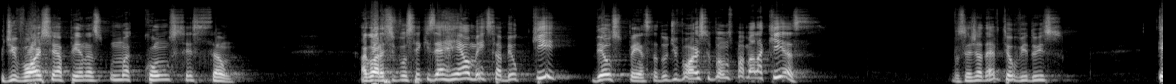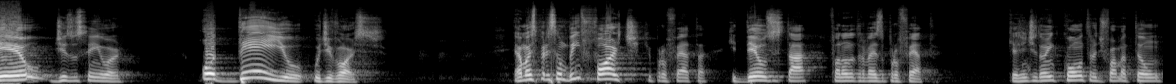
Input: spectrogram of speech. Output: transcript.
o divórcio é apenas uma concessão. Agora, se você quiser realmente saber o que Deus pensa do divórcio, vamos para Malaquias. Você já deve ter ouvido isso. Eu, diz o Senhor, odeio o divórcio. É uma expressão bem forte que o profeta, que Deus está falando através do profeta, que a gente não encontra de forma tão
